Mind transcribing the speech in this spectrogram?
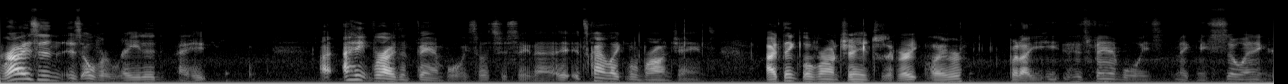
Verizon is overrated. I hate, I, I hate Verizon fanboys. So let's just say that it, it's kind of like LeBron James. I think LeBron James is a great player, but I he, his fanboys make me so angry.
